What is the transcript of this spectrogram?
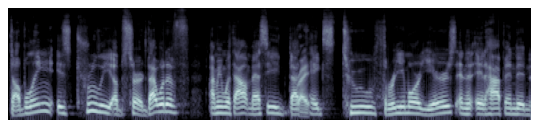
doubling is truly absurd. That would have, I mean, without Messi, that Right. takes two, three more years, and it, happened in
